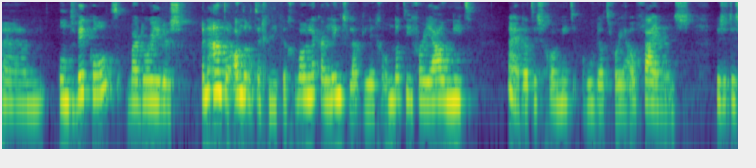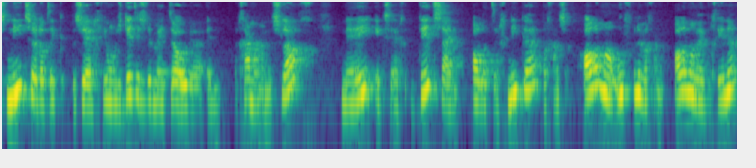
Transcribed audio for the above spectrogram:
um, ontwikkelt, waardoor je dus een aantal andere technieken gewoon lekker links laat liggen, omdat die voor jou niet, nou ja, dat is gewoon niet hoe dat voor jou fijn is. Dus het is niet zo dat ik zeg, jongens, dit is de methode en ga maar aan de slag. Nee, ik zeg, dit zijn alle technieken. We gaan ze allemaal oefenen. We gaan er allemaal mee beginnen.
